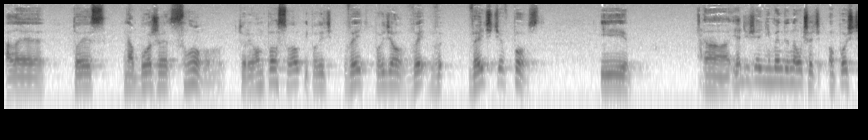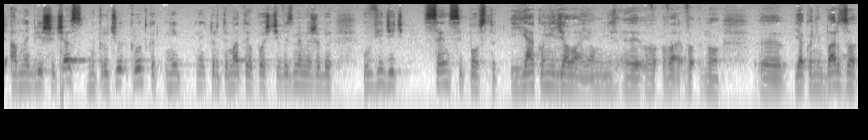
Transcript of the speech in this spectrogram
Ale to jest na Boże Słowo, które On posłał i wejdź, powiedział, wejdźcie w post. I a, ja dzisiaj nie będę nauczać o poście, a w najbliższy czas my króciu, krótko niektóre tematy o poście weźmiemy, żeby uwidzieć sensy postu i jak oni działają, e, no, e, jak oni bardzo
